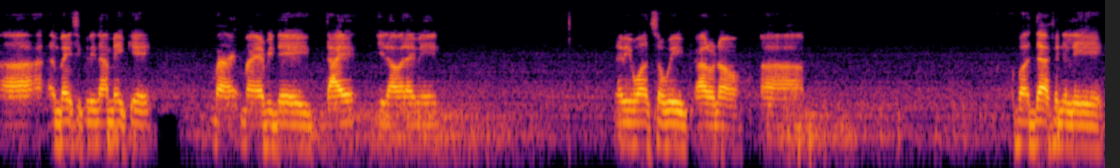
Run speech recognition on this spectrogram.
uh, and basically not make it my my everyday diet. You know what I mean? Maybe once a week. I don't know, um, but definitely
